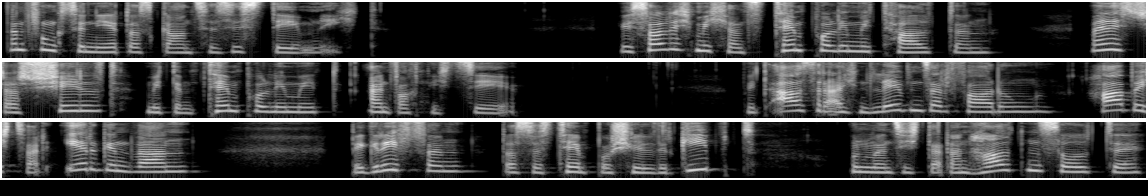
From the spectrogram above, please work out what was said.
dann funktioniert das ganze System nicht. Wie soll ich mich ans Tempolimit halten, wenn ich das Schild mit dem Tempolimit einfach nicht sehe? Mit ausreichend Lebenserfahrung habe ich zwar irgendwann begriffen, dass es Temposchilder gibt und man sich daran halten sollte,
